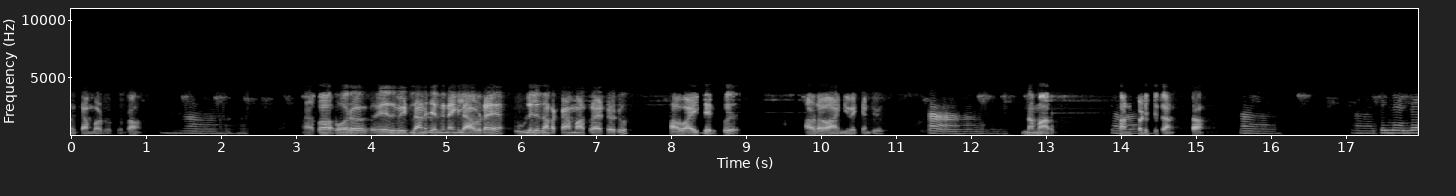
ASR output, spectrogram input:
നിൽക്കാൻ പാടുള്ളൂ കേട്ടോ. ആ അപ്പോൾ ഓരോ ഏത് വീട്ടിലാണ് ചെല്ലണമെങ്കിൽ അവിടെ ഉള്ളിൽ നടക്കാൻ മാത്രമായിട്ടൊരു ഹവായി ചെരുപ്പ് അവിടെ വാങ്ങി വെക്കേണ്ടി വരും. എന്നാ മാറും. തണുപ്പടിച്ചിട്ടാണ് കേട്ടോ. പിന്നെ എന്റെ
